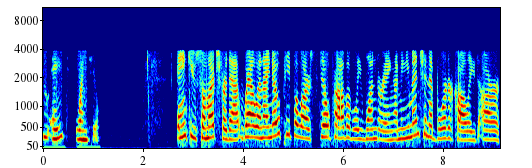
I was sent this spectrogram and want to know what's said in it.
2812. Thank you so much for that. Well, and I know people are still probably wondering. I mean, you mentioned that border collies are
